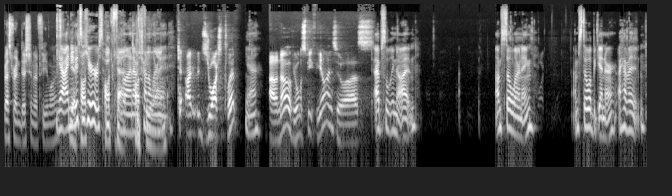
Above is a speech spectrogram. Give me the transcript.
best rendition of feline? yeah, I needed talk- to hear her talk speak cat, feline. I was talk trying to learn feline. it. Ca- uh, Did you watch the clip? Yeah, I don't know if you won't speak feline to us. absolutely not. I'm still learning. I'm still a beginner. I haven't.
